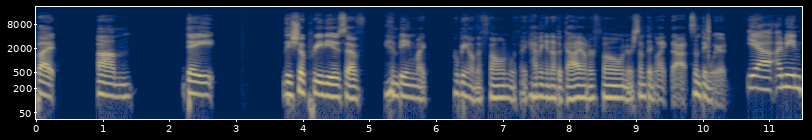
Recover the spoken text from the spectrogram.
but um, they they show previews of him being like her being on the phone with like having another guy on her phone or something like that. Something weird. Yeah, I mean,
